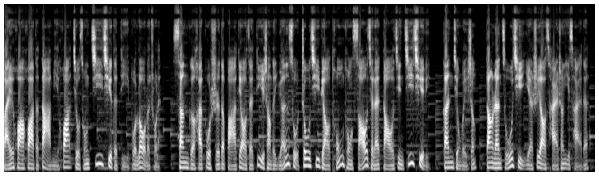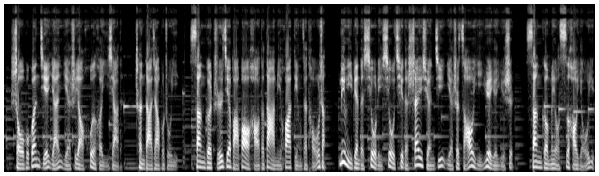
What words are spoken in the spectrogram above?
白花花的大米花就从机器的底部露了出来。三哥还不时地把掉在地上的元素周期表统统扫起来，倒进机器里，干净卫生。当然，足气也是要踩上一踩的，手部关节炎也是要混合一下的。趁大家不注意，三哥直接把爆好的大米花顶在头上。另一边的秀里秀气的筛选机也是早已跃跃欲试。三哥没有丝毫犹豫，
